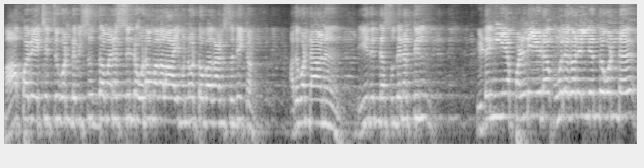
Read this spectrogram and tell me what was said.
മാപ്പപേക്ഷിച്ചുകൊണ്ട് വിശുദ്ധ മനസ്സിന്റെ ഉടമകളായി മുന്നോട്ട് പോകാൻ ശ്രദ്ധിക്കണം. അതുകൊണ്ടാണ് ഈദിന്റെ സുദിനത്തിൽ ഇടങ്ങിയ പള്ളിയുടെ മൂലകളിൽ നിന്നുകൊണ്ട്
